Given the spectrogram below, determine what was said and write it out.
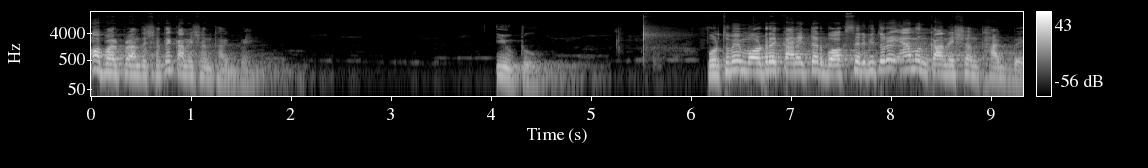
অপর প্রান্তের সাথে কানেকশন থাকবে। ইউ টু প্রথমে মোটরের কানেক্টর বক্সের ভিতরে এমন কানেকশন থাকবে।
